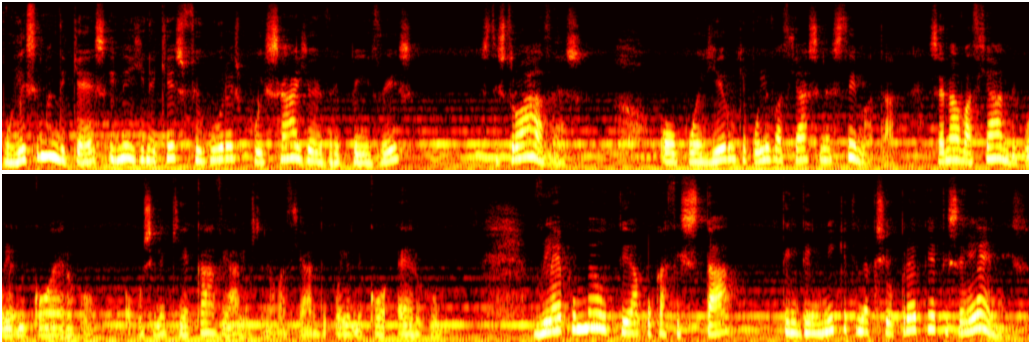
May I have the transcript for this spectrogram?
Πολύ σημαντικές είναι οι γυναικές φιγούρες που εισάγει ο Ευρυπίδης στις Τροάδες, όπου εγείρουν και πολύ βαθιά συναισθήματα, σε ένα βαθιά αντιπολεμικό έργο, όπως είναι και η Εκάβη άλλωστε ένα βαθιά αντιπολεμικό έργο. Βλέπουμε ότι αποκαθιστά την τιμή και την αξιοπρέπεια της Ελένης.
